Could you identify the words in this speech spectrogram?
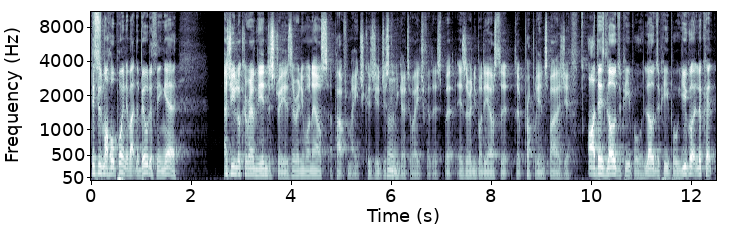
This is my whole point about the builder thing. Yeah. As you look around the industry, is there anyone else apart from H? Because you're just Hmm. going to go to H for this, but is there anybody else that, that properly inspires you? Oh, there's loads of people, loads of people. You got to look at.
